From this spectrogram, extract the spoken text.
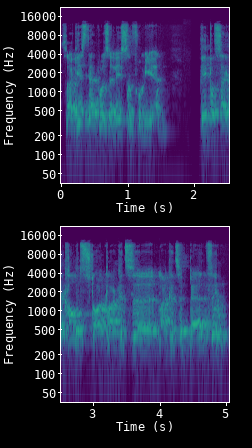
So I guess that was a lesson for me. And people say cult stock like it's a like it's a bad thing.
